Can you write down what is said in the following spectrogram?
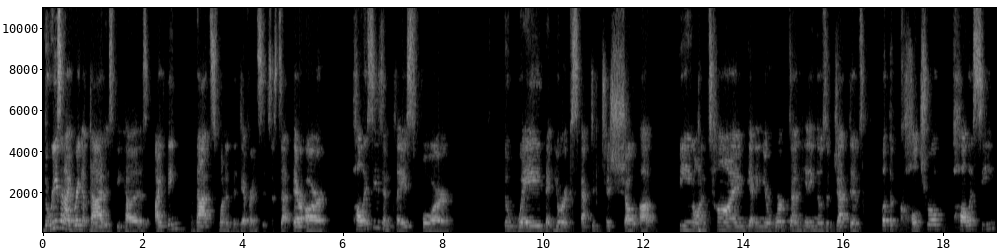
the reason I bring up that is because I think that's one of the differences is that there are policies in place for the way that you're expected to show up being on time, getting your work done, hitting those objectives. But the cultural policy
